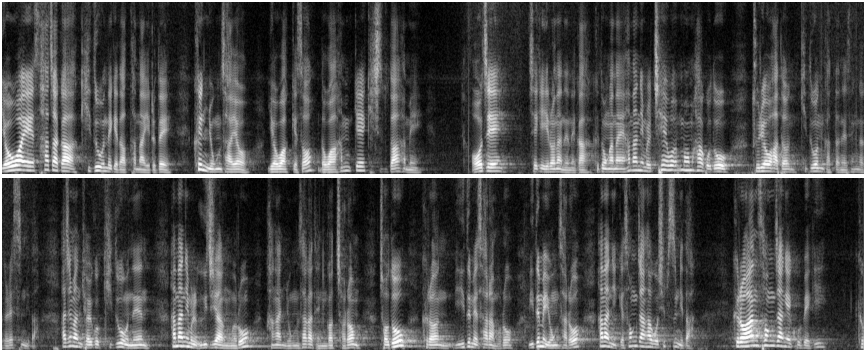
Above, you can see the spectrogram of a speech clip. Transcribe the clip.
여호와의 사자가 기드온에게 나타나 이르되 큰 용사여 여호와께서 너와 함께 계시도다 하매 어제 제게 일어난 은혜가 그동안의 하나님을 체험하고도 두려워하던 기드온 같다는 생각을 했습니다. 하지만 결국 기드온은 하나님을 의지함으로 강한 용사가 된 것처럼 저도 그런 믿음의 사람으로 믿음의 용사로 하나님께 성장하고 싶습니다. 그러한 성장의 고백이 그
